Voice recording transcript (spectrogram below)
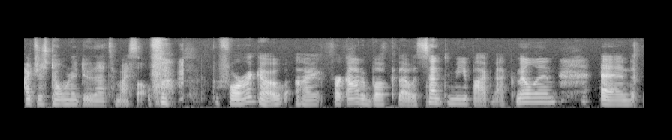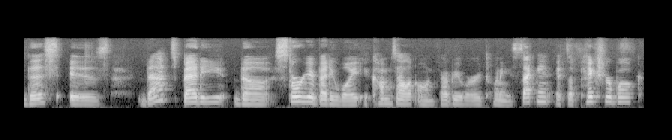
I just don't want to do that to myself. Before I go, I forgot a book that was sent to me by Macmillan and this is That's Betty, the story of Betty White. It comes out on February 22nd. It's a picture book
